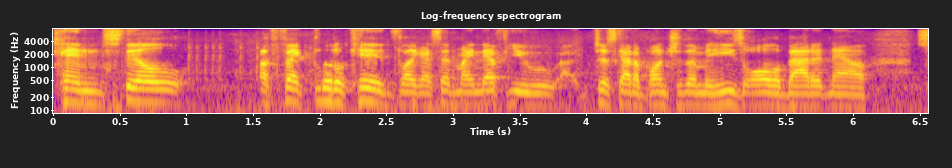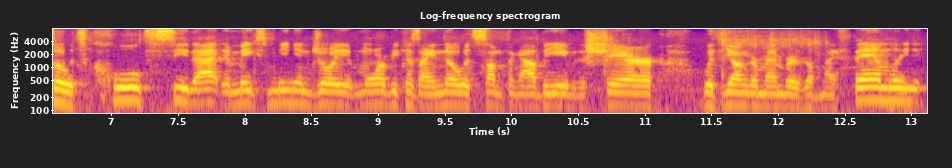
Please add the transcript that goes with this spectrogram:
can still affect little kids. Like I said, my nephew just got a bunch of them and he's all about it now. So it's cool to see that. It makes me enjoy it more because I know it's something I'll be able to share with younger members of my family.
